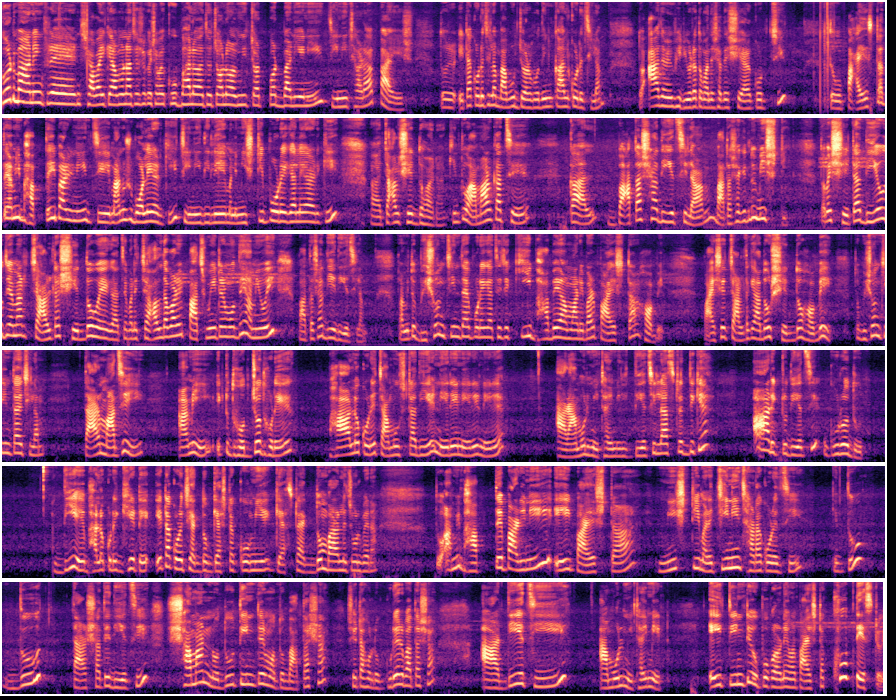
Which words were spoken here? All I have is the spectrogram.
Good morning friend সবাই কেমন আছো? সবাই সবাই খুব ভালো আছো। চলো আমি চটপট বানিয়ে নিই চিনি ছাড়া পায়েস। তো এটা করেছিলাম বাবুর জন্মদিন, কাল করেছিলাম। তো আজ আমি ভিডিওটা তোমাদের সাথে শেয়ার করছি। তো পায়েসটাতে আমি ভাবতেই পারিনি যে মানুষ বলে আর কি, চিনি দিলে মানে মিষ্টি পড়ে গেলে আর কি চাল সেদ্ধ হয় না। কিন্তু আমার কাছে কাল বাতাসা দিয়েছিলাম, বাতাসা কিন্তু মিষ্টি। তবে সেটা দিয়েও যে আমার চালটা সেদ্ধ হয়ে গেছে মানে চাল দেওয়ার ওই পাঁচ মিনিটের মধ্যে আমি ওই বাতাসা দিয়ে দিয়েছিলাম। তো আমি তো ভীষণ চিন্তায় পড়ে গেছে যে কীভাবে আমার এবার পায়েসটা হবে। পায়েসের চালটা কি আদৌ সেদ্ধ হবে? তো ভীষণ চিন্তায় ছিলাম। তার মাঝেই আমি একটু ধৈর্য ধরে ভালো করে চামচটা দিয়ে নেড়ে নেড়ে নেড়ে আর আমুল মিঠাই মিল্ক দিয়েছি লাস্টের দিকে। আর একটু দিয়েছি গুঁড়ো দুধ। দিয়ে ভালো করে ঘেটে এটা করেছি একদম গ্যাসটা কমিয়ে, গ্যাসটা একদম বাড়ালে চলবে না। তো আমি ভাবতে পারিনি এই পায়েসটা মিষ্টি মানে চিনি ছাড়া করেছি, কিন্তু দুধ তার সাথে দিয়েছি সামান্য দু তিনটের মতো বাতাসা, সেটা হলো গুড়ের বাতাসা, আর দিয়েছি আমুল মিঠাই মেট। এই তিনটে উপকরণে আমার পায়েসটা খুব টেস্ট হয়েছে।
